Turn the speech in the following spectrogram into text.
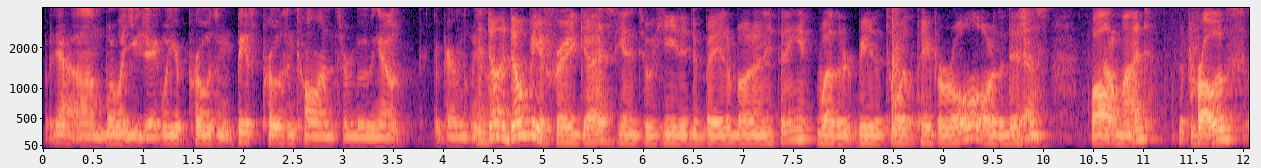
But yeah, um, what about you, Jake? What are your pros and biggest pros and cons for moving out compared to living? And don't don't be afraid, guys, to get into a heated debate about anything, if whether it be the toilet paper roll or the dishes. Well, I don't mind. It'd pros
